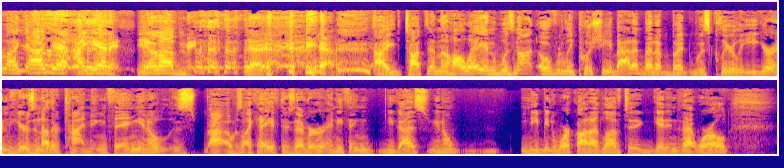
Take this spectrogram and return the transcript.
like I get, I get it. You love me. Yeah, yeah. I talked to them in the hallway and was not overly pushy about it, but uh, but was clearly eager. And here's another timing thing. You know, I was like, hey, if there's ever anything you guys, you know, need me to work on, I'd love to get into that world.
